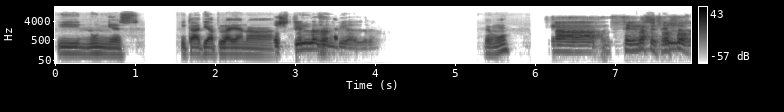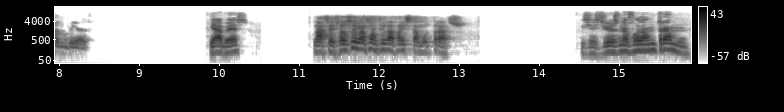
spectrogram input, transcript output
ή Νούνιες ή κάτι απλά για να... Ο στήλος ο Δίας, ρε. Πε μου. Να θέλεις να σε σώσω; Για πες. Να σε σώσω ή να σε αφήγα θα στα μούτρα σου. Είσαι σίγουρος να φω τα μούτρα μου;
